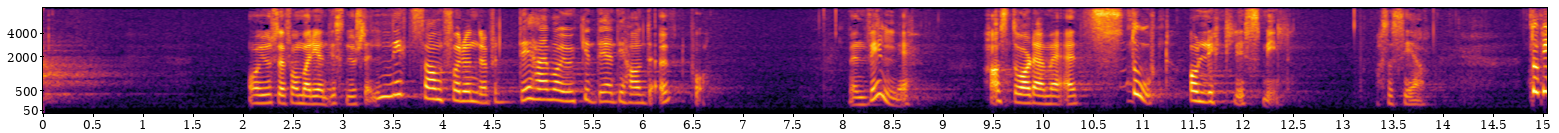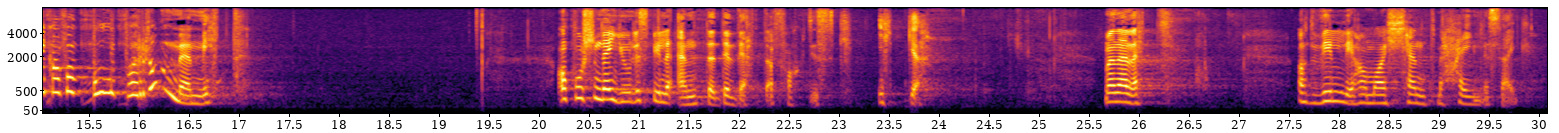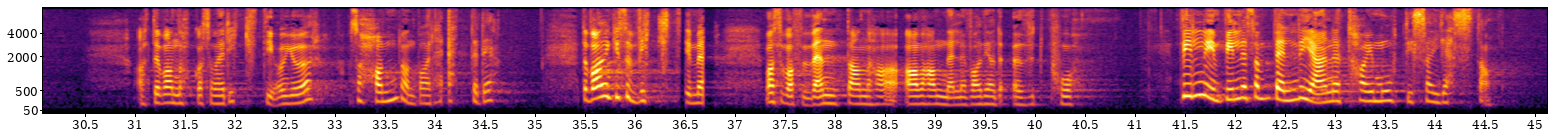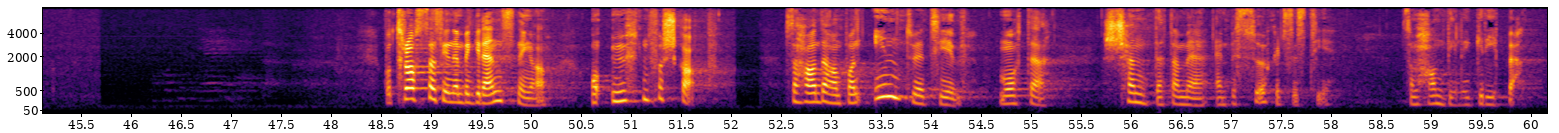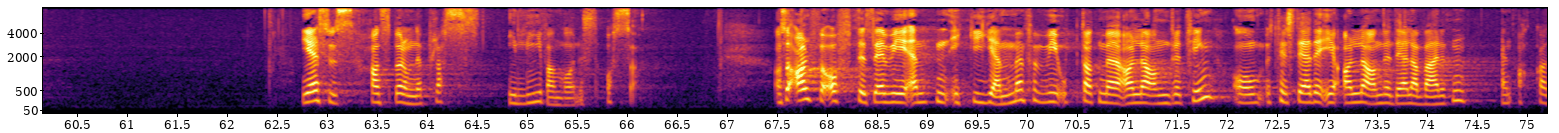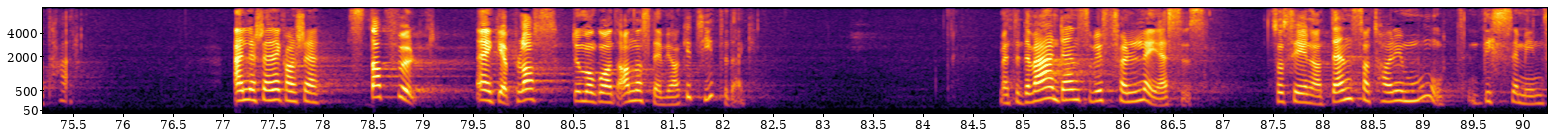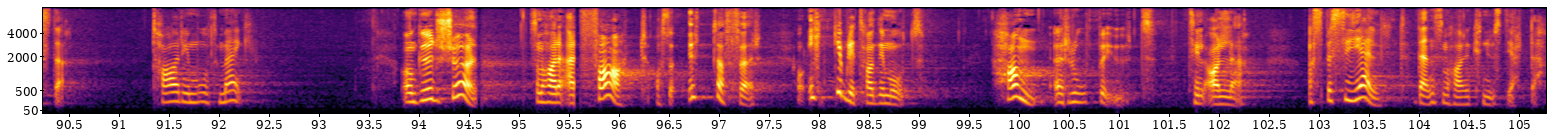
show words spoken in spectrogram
Og Josef og Maria de snur seg litt sånn forundra, for det her var jo ikke det de hadde øvd på. Men Willy han står der med et stort og lykkelig smil. Og så sier han, 'Dere kan få bo på rommet mitt.' Og hvordan det julespillet endte, det vet jeg faktisk ikke. Men jeg vet at Willy han ha kjent med hele seg at det var noe som var riktig å gjøre. Og så handla han bare etter det. Det var ikke så viktig med hva som var forventa av han, eller hva de hadde øvd på. Willy ville så veldig gjerne ta imot disse gjestene. På tross av sine begrensninger og utenforskap så hadde han på en intuitiv måte skjønt dette med en besøkelsestid som han ville gripe. Jesus han spør om det er plass i livene våre også. Altså Altfor ofte så er vi enten ikke hjemme, for vi er opptatt med alle andre ting, og til stede i alle andre deler av verden enn akkurat her. Ellers er det kanskje stappfullt. Det er ikke plass. Du må gå et annet sted. Vi har ikke tid til deg. Men til hver den som vil følge Jesus, så sier han at den som tar imot disse minste, tar imot meg. Og Gud sjøl som har erfart, også utafor, og ikke blitt tatt imot, han roper ut til alle, og spesielt den som har et knust hjerte.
